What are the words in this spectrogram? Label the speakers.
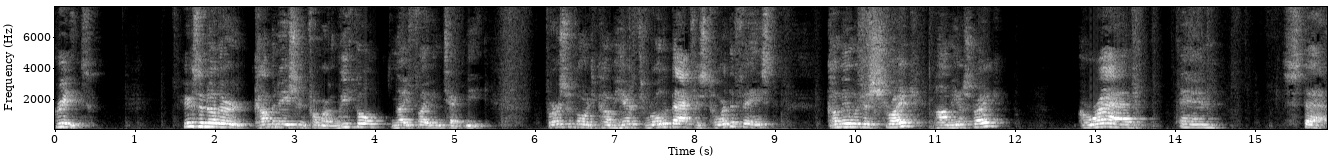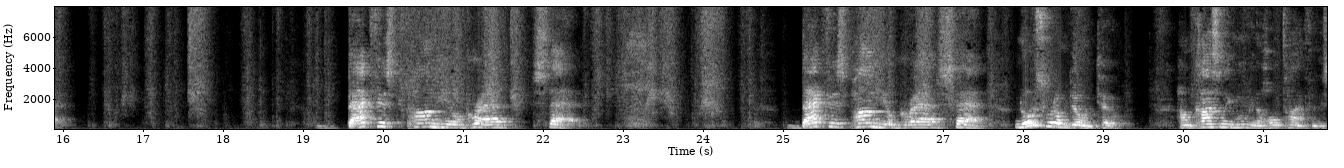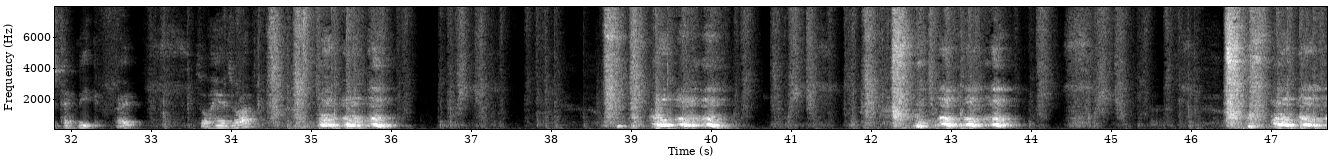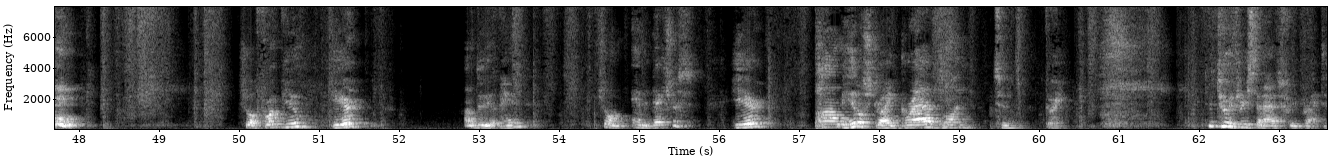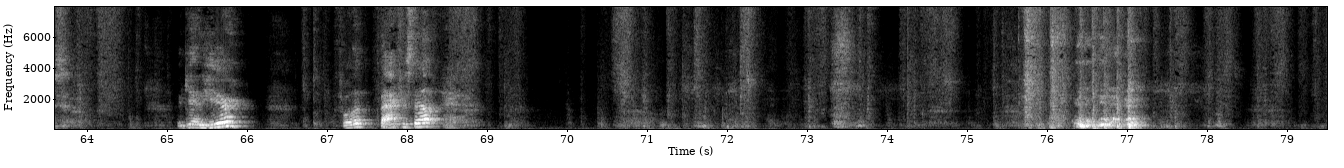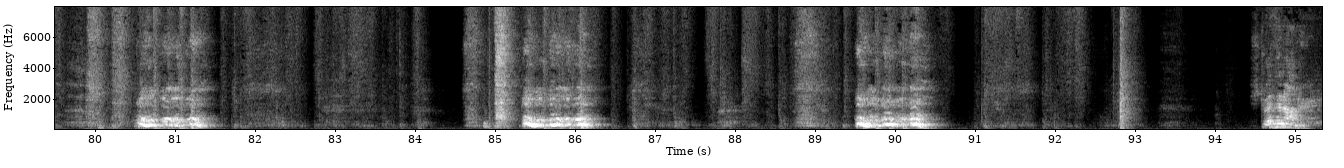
Speaker 1: Greetings. Here's another combination from our lethal knife fighting technique. First, we're going to come here, throw the back fist toward the face, come in with a strike, palm heel strike, grab, and stab. Back fist, palm heel, grab, stab. Back fist, palm heel, grab, stab. Notice what I'm doing too. How I'm constantly moving the whole time through this technique, right? So hands are up. Show a front view here. I'll do the other hand. Show them ambidextrous. Here, palm heel strike, grab one, two, two or three stabs for your practice. Again here, throw the back fist out. Strength an honor.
